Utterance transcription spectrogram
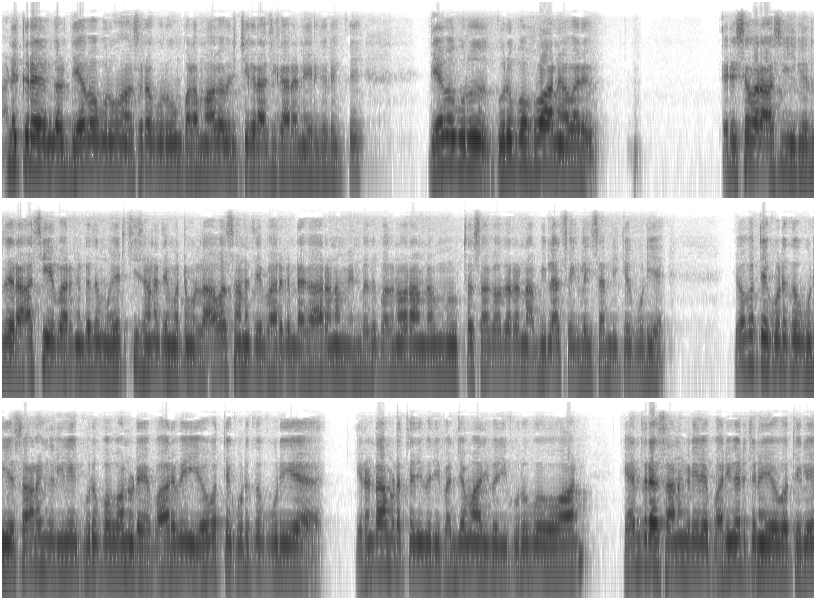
அனுக்கிரகங்கள் தேவகுருவும் அசுரகுருவும் பலமாக விருச்சிக ராசிக்கார நேர்களுக்கு தேவகுரு குரு பகவான் அவர் ரிஷப ராசியிலிருந்து ராசியை பார்க்கின்றது முயற்சி சாணத்தை மட்டுமல்ல ஆவசானத்தை பார்க்கின்ற காரணம் என்பது பதினோராம் இடம் மூத்த சகோதரன் அபிலாஷைகளை சந்திக்கக்கூடிய யோகத்தை கொடுக்கக்கூடிய ஸ்தானங்களிலே குரு பகவானுடைய பார்வை யோகத்தை கொடுக்கக்கூடிய இரண்டாம் இடத்ததிபதி பஞ்சமாதிபதி குரு பகவான் கேந்திர ஸ்தானங்களிலே பரிவர்த்தனை யோகத்திலே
